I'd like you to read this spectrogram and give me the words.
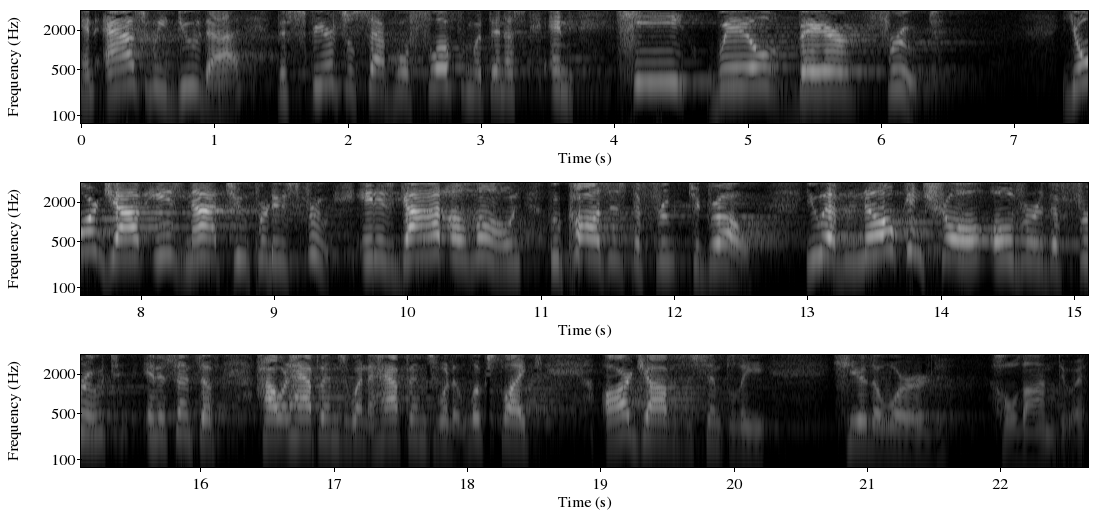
And as we do that, the spiritual sap will flow from within us and He will bear fruit. Your job is not to produce fruit, it is God alone who causes the fruit to grow. You have no control over the fruit in the sense of how it happens, when it happens, what it looks like. Our job is to simply hear the word, hold on to it,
